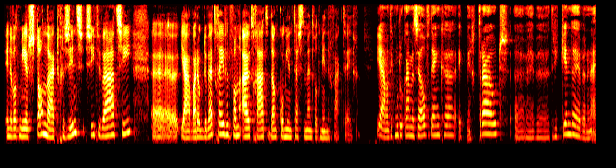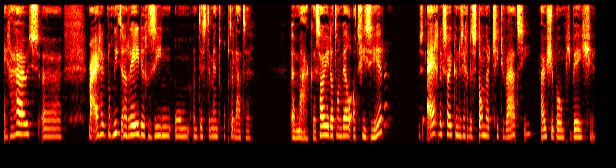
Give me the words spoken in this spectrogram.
In een wat meer standaard gezinssituatie, uh, ja, waar ook de wetgever van uitgaat, dan kom je een testament wat minder vaak tegen. Ja, want ik moet ook aan mezelf denken. Ik ben getrouwd, uh, we hebben drie kinderen, hebben een eigen huis. Uh, maar eigenlijk nog niet een reden gezien om een testament op te laten uh, maken. Zou je dat dan wel adviseren? Dus eigenlijk zou je kunnen zeggen de standaard situatie. Huisje, boompje, beestje,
